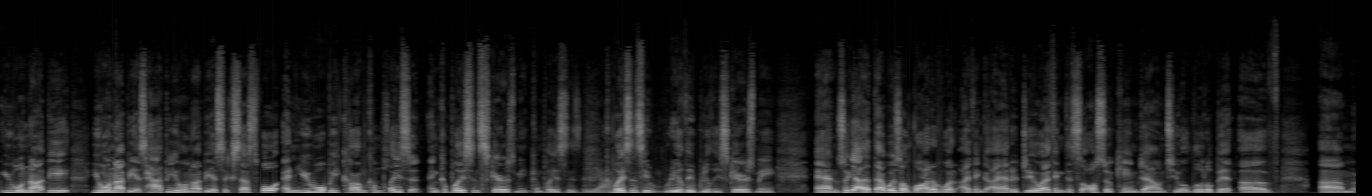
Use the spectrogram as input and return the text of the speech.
you will not be you will not be as happy you will not be as successful and you will become complacent. And complacent scares me. Complacency yeah. complacency really really scares me. And so yeah that was a lot of what i think i had to do. I think this also came down to a little bit of um,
